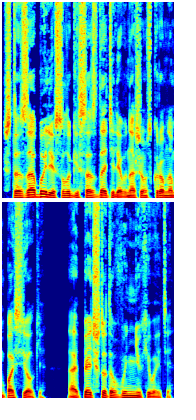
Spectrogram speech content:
«Что забыли слуги Создателя в нашем скромном поселке? Опять что-то вынюхиваете?»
